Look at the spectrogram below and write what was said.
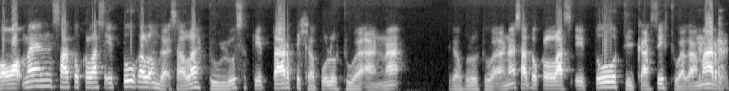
Pokoknya satu kelas itu kalau nggak salah dulu sekitar 32 anak. 32 anak satu kelas itu dikasih dua kamar.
